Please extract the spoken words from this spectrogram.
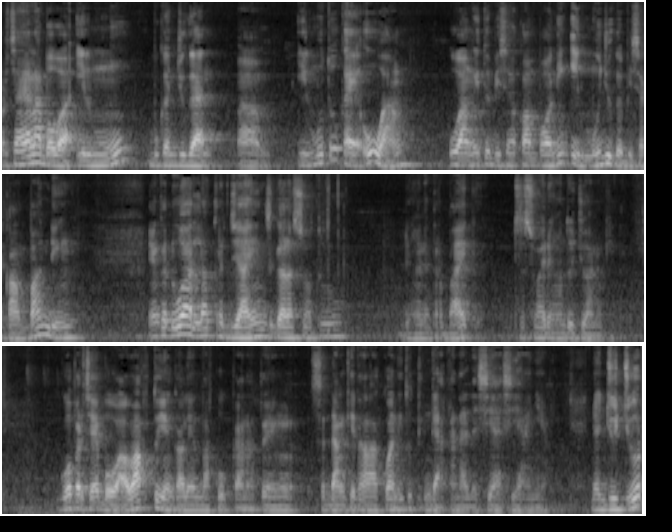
Percayalah bahwa ilmu bukan juga um, ilmu tuh kayak uang. Uang itu bisa compounding ilmu juga bisa compounding. Yang kedua adalah kerjain segala sesuatu dengan yang terbaik sesuai dengan tujuan kita. Gue percaya bahwa waktu yang kalian lakukan atau yang sedang kita lakukan itu tidak akan ada sia-sianya. Dan jujur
